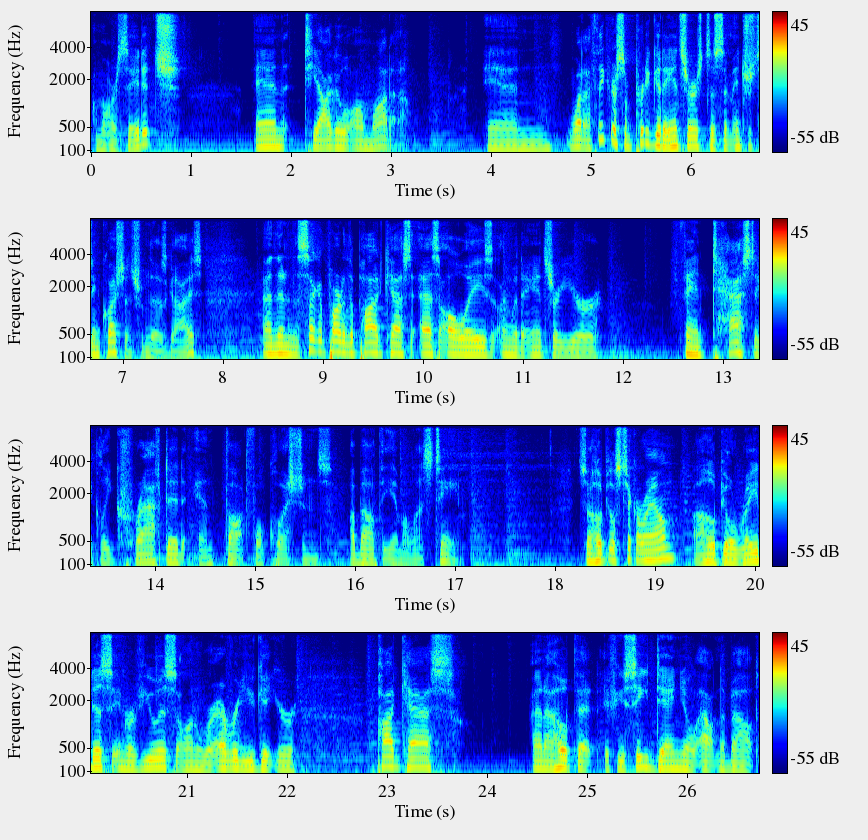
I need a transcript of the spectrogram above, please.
Amar Sejdic, and Thiago Almada. And what I think are some pretty good answers to some interesting questions from those guys. And then in the second part of the podcast, as always, I'm going to answer your fantastically crafted and thoughtful questions about the MLS team. So I hope you'll stick around. I hope you'll rate us and review us on wherever you get your podcasts. And I hope that if you see Daniel out and about,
